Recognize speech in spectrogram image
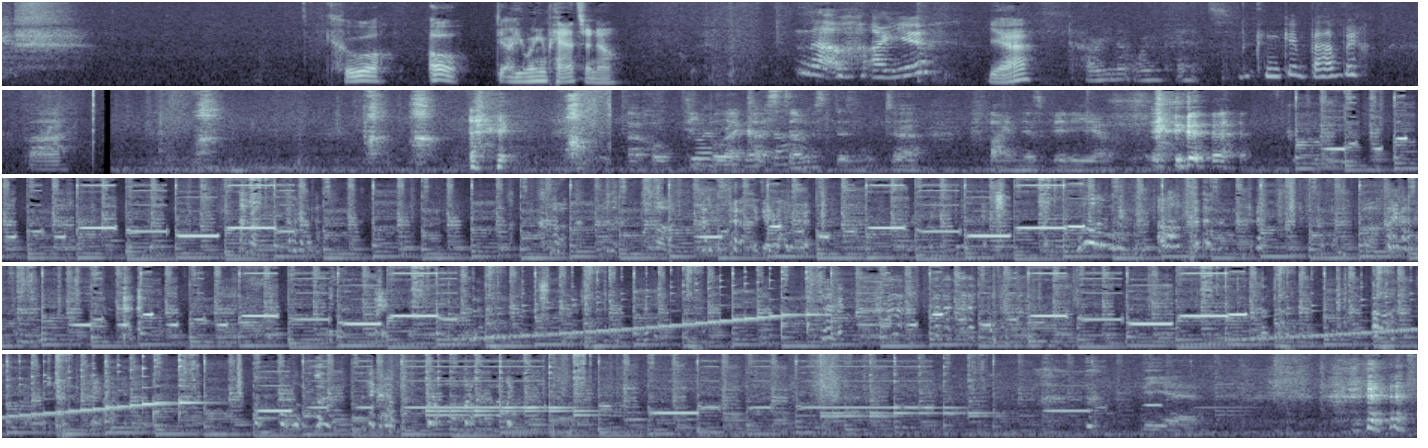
Cool. Oh, are you wearing pants or no? No, are you? Yeah? How are you not wearing pants? Looking good, baby. Bye. I hope Do you wanna people at this off? customs doesn't uh, find this video. the.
